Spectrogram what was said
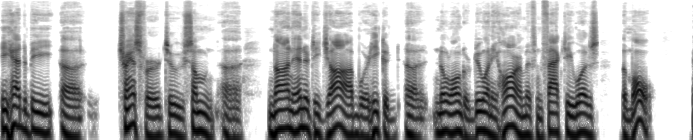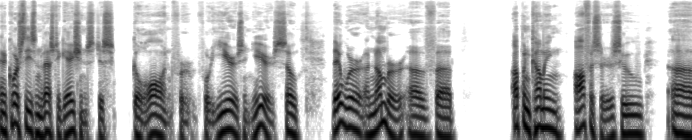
he had to be uh, transferred to some uh, non-entity job where he could uh, no longer do any harm if, in fact, he was the mole. And of course, these investigations just go on for, for years and years. So there were a number of uh, up and coming officers who uh,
